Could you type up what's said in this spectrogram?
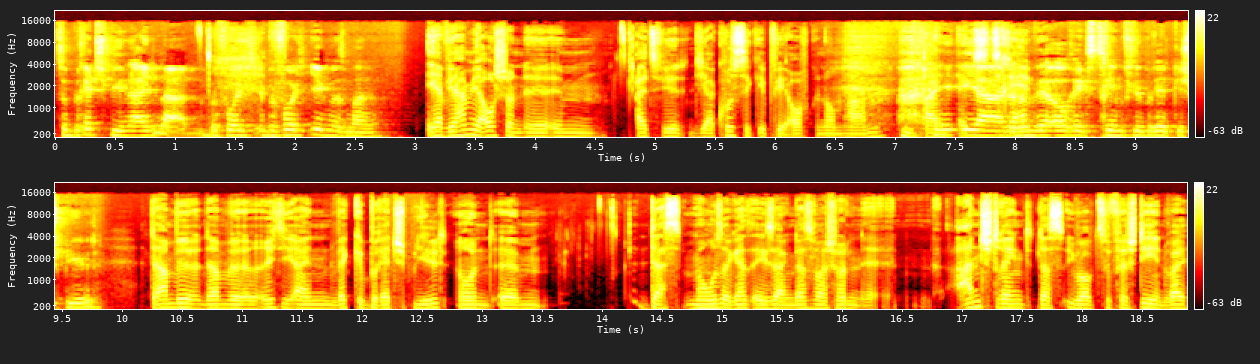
zum Brettspielen einladen, bevor ich, bevor ich irgendwas mache. Ja, wir haben ja auch schon, äh, im, als wir die Akustik-EP aufgenommen haben, ein ja, da extrem haben wir auch extrem viel Brett gespielt. Da haben wir, da haben wir richtig einen weggebrett spielt und ähm, das, man muss ja ganz ehrlich sagen, das war schon äh, anstrengend, das überhaupt zu verstehen, weil,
